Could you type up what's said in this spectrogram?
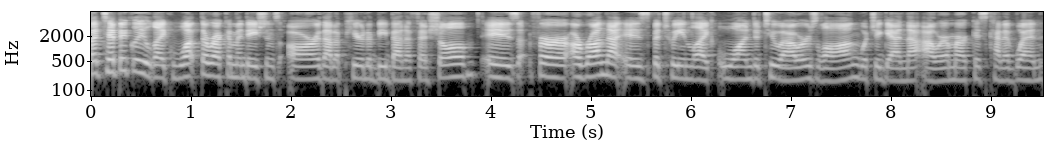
but typically, like what the recommendations are that appear to be beneficial is for a run that is between like one to two hours long, which again, that hour mark is kind of when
